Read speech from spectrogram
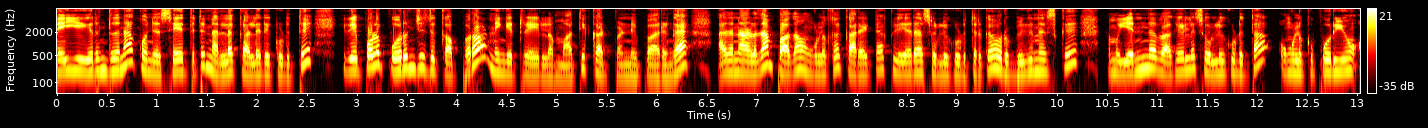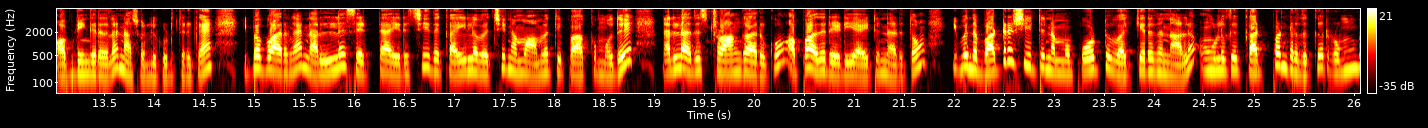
நெய் இருந்ததுன்னா கொஞ்சம் சேர்த்துட்டு நல்லா கிளறி கொடுத்து இதே போல் பொரிஞ்சதுக்கப்புறம் நீங்கள் ட்ரெயினில் மாற்றி கட் பண்ணி பாருங்கள் அதனால தான் பதம் உங்களுக்கு கரெக்டாக கிளியராக சொல்லி கொடுத்துருக்கேன். ஒரு பிகினஸ்க்கு நம்ம என்ன வகையில் சொல்லி கொடுத்தா உங்களுக்கு புரியும் அப்படிங்கிறதுல நான் சொல்லி கொடுத்துருக்கேன். இப்போ பாருங்கள் நல்ல செட் ஆயிடுச்சு இதை கையில் வச்சு நம்ம அமர்த்தி பார்க்கும்போது நல்லா அது ஸ்ட்ராங்காக இருக்கும். அப்போ அது ரெடி ஆகிட்டுன்னு அர்த்தம். இப்போ இந்த பட்டர் ஷீட்டு நம்ம போட்டு வைக்கிறதுனால உங்களுக்கு கட் பண்ணுறதுக்கு ரொம்ப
